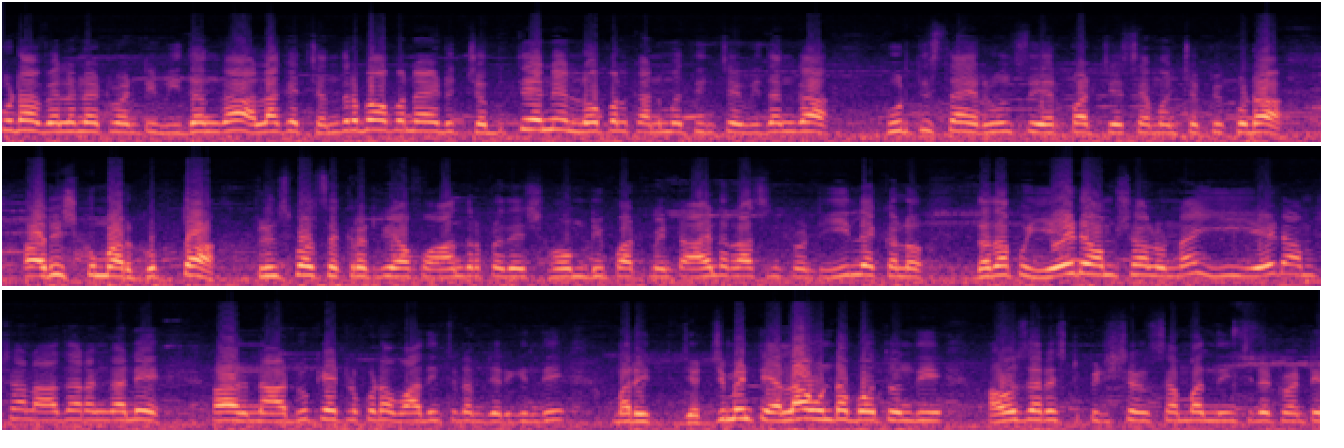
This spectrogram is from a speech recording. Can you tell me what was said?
కూడా వెళ్ళినటువంటి విధంగా అలాగే చంద్రబాబు నాయుడు చెబితేనే లోపలికి అనుమతించే విధంగా పూర్తి స్థాయి రూల్స్ ఏర్పాటు చేశామని చెప్పి కూడా Harish Kumar Gupta principal secretary of Andhra Pradesh home department ఆయన రాసినటువంటి ఈ లెక్కలో దాదాపు ఏడు అంశాలు ఉన్నాయి ఈ ఏడు అంశాల ఆధారంగానే నా అడ్వకేట్లు కూడా వాదించడం జరిగింది. మరి జడ్జిమెంట్ ఎలా ఉండబోతుంది? హౌస్ అరెస్ట్ పిటిషన్కి సంబంధించినటువంటి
